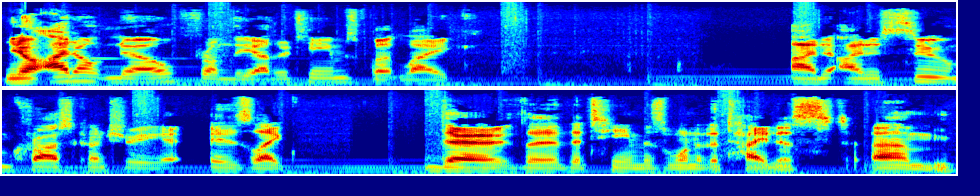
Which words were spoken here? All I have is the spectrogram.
you know, I don't know from the other teams, but like, I'd, I'd assume cross country is like the the the team is one of the tightest um,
